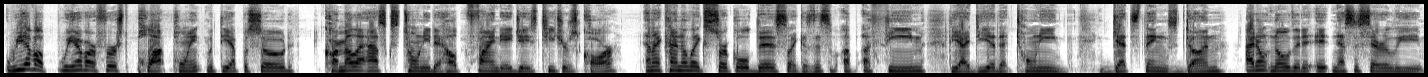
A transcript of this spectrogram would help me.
we have a we have our first plot point with the episode. Carmela asks Tony to help find AJ's teacher's car. And I kind of like circled this, like, is this a, a theme? The idea that Tony gets things done. I don't know that it, it necessarily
